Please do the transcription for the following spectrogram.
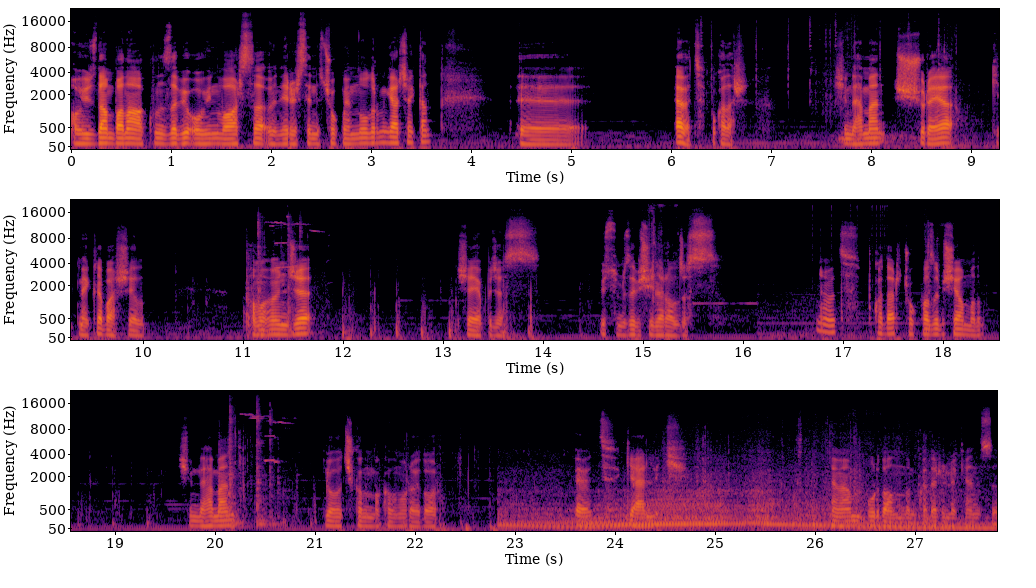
O yüzden bana aklınızda bir oyun varsa önerirseniz çok memnun olurum gerçekten. Ee, evet, bu kadar. Şimdi hemen şuraya gitmekle başlayalım. Ama önce şey yapacağız. Üstümüze bir şeyler alacağız. Evet, bu kadar. Çok fazla bir şey almadım. Şimdi hemen yola çıkalım bakalım oraya doğru. Evet, geldik. Hemen burada anladığım kadarıyla kendisi.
